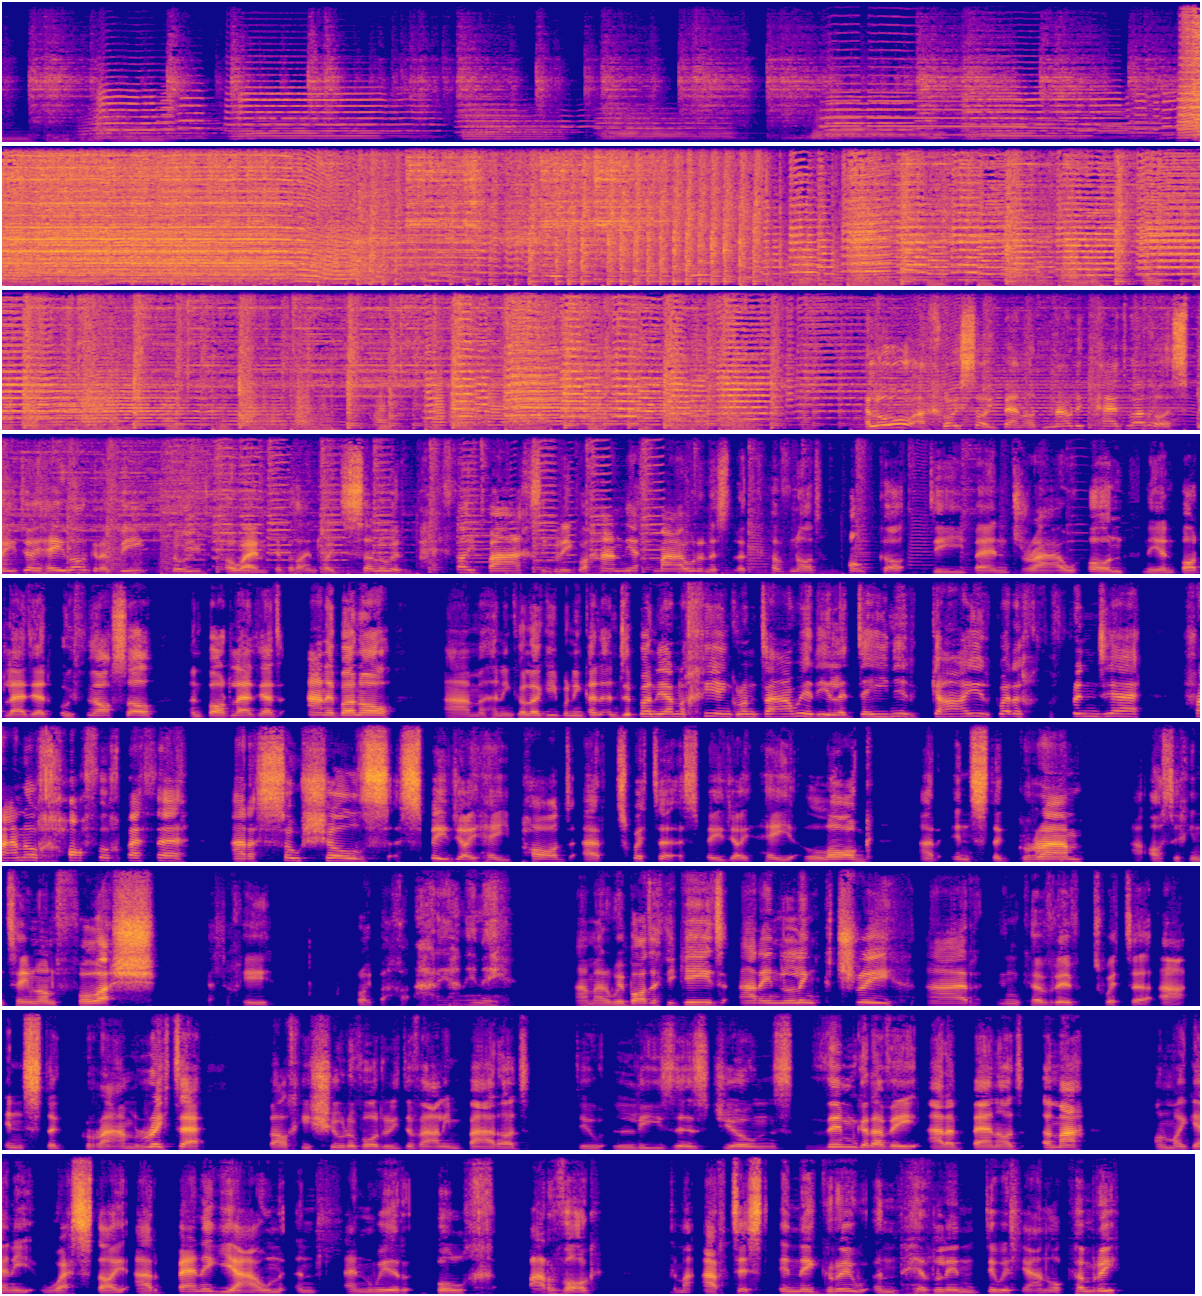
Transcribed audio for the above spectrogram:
「からだ!」Croeso i benod 94 o Ysbeidio i Heilo gyda fi, Llwyd Owen, lle byddai'n rhoi sylw i'r pethau bach sy'n gwneud gwahaniaeth mawr yn ystod y cyfnod honco di ben draw hwn. Ni yn bodlediad wythnosol, yn bodlediad annibynnol, a mae hynny'n golygu bod ni'n yn, yn dibynnu arnoch chi yn gwrandawyr i ledeinu'r gair, gwerwch ffrindiau, rhanwch, hoffwch bethau ar y socials, ysbeidio hei pod, ar Twitter, ysbeidio hei log, ar Instagram. Mm A os ych chi'n teimlo'n flush, gallwch chi roi bach o arian i ni. A mae'r wybodaeth i gyd ar ein link tri ar ein cyfrif Twitter a Instagram. Reite, fel chi siŵr o fod wedi dyfalu'n barod, dyw Leasers Jones ddim gyda fi ar y benod yma, ond mae gen i westau arbennig iawn yn llenwi'r bwlch barfog. Dyma artist unigryw yn Nhirlun Diwylliannol Cymru –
